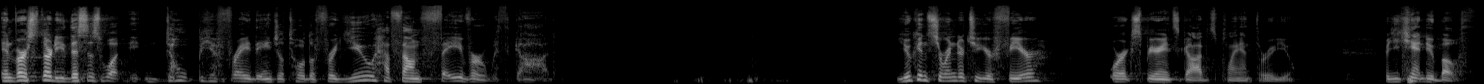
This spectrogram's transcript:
In verse 30, this is what, don't be afraid, the angel told her, for you have found favor with God. You can surrender to your fear or experience God's plan through you. But you can't do both.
